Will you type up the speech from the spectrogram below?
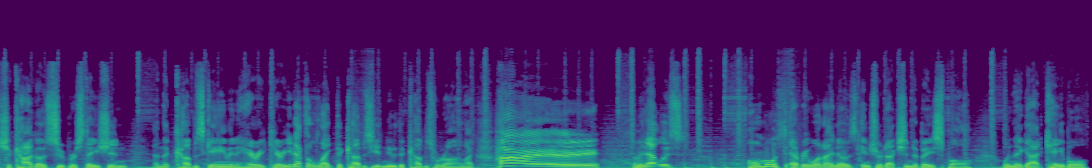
Chicago Superstation and the Cubs game and Harry Caray. You didn't have to like the Cubs, you knew the Cubs were on. Like, hey! I mean, that was almost everyone I know's introduction to baseball. When they got cable,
